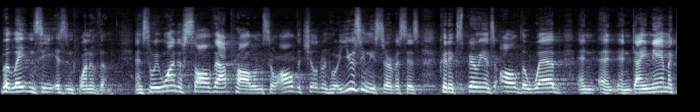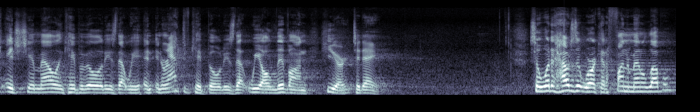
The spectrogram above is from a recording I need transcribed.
but latency isn't one of them. And so we want to solve that problem so all the children who are using these services could experience all the web and, and, and dynamic HTML and capabilities that we, and interactive capabilities that we all live on here today. So what, how does it work at a fundamental level?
